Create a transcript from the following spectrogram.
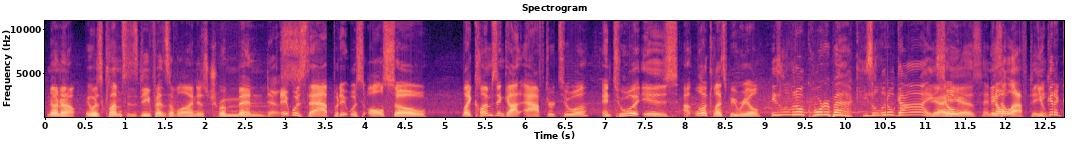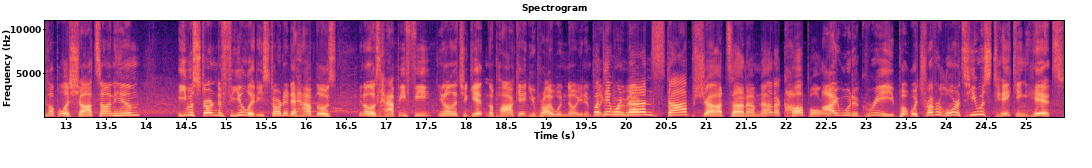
No, no, it was Clemson's defensive line is tremendous. It was that, but it was also like Clemson got after Tua, and Tua is uh, look. Let's be real. He's a little quarterback. He's a little guy. Yeah, So, he is, and he's a lefty. You get a couple of shots on him. He was starting to feel it. He started to have those, you know, those happy feet, you know, that you get in the pocket. You probably wouldn't know you didn't But they were non-stop shots on him, not a couple. I would agree. But with Trevor Lawrence, he was taking hits.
